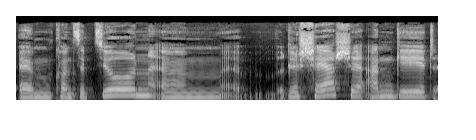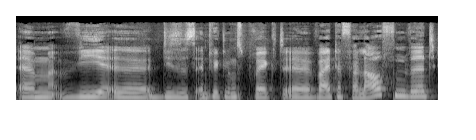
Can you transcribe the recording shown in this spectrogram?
ähm, Konzeption, ähm, Recherche angeht, ähm, wie äh, dieses Entwicklungsprojekt äh, weiter verlaufen wird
